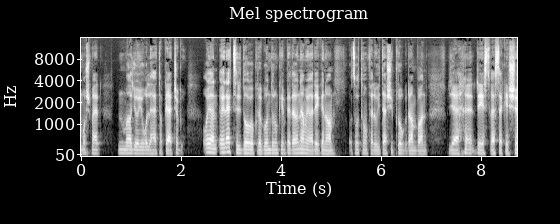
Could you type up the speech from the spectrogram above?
most már nagyon jól lehet akár csak olyan, olyan egyszerű dolgokra gondolunk, én például nem olyan régen az otthonfelújítási programban ugye részt veszek, és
